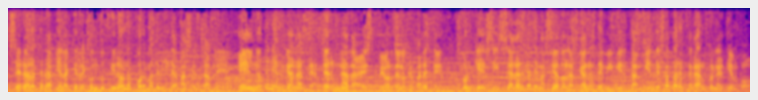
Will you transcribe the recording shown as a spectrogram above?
será la terapia la que reconducirá una forma de vida más estable. El no tener ganas de hacer nada es peor de lo que parece, porque si se alarga demasiado las ganas de vivir también desaparecerán con el tiempo.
